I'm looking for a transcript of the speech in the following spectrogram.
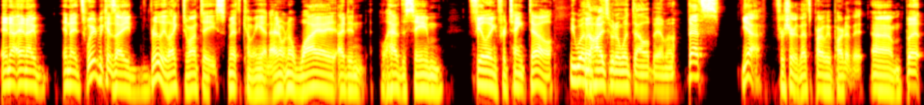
and I- and I and it's weird because I really like DeVonta Smith coming in. I don't know why I, I didn't have the same feeling for Tank Dell. He won the Heisman and went to Alabama. That's yeah, for sure. That's probably part of it. Um, but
